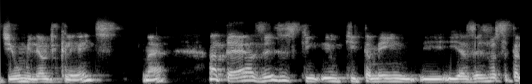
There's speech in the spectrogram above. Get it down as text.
de um milhão de clientes, né? Até às vezes que, que também, e, e às vezes você tá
